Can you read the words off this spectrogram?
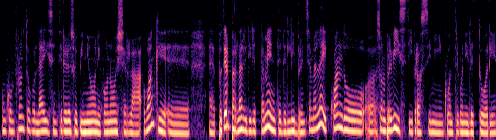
un confronto con lei, sentire le sue opinioni, conoscerla o anche eh, eh, poter parlare direttamente del libro insieme a lei, quando eh, sono previsti i prossimi incontri con i lettori?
